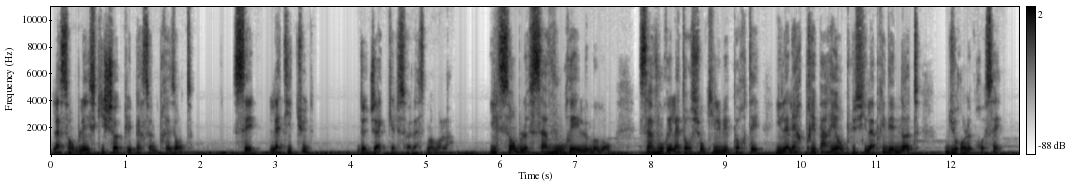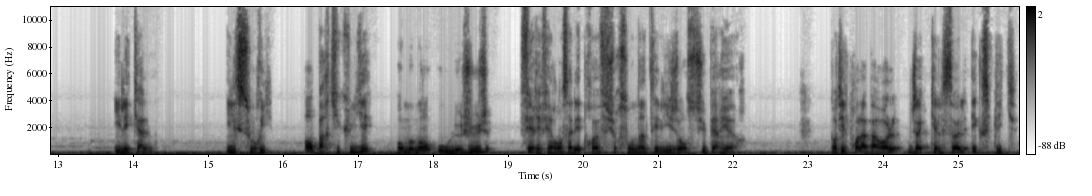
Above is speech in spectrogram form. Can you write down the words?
l'Assemblée, ce qui choque les personnes présentes, c'est l'attitude de Jack Kelsall à ce moment-là. Il semble savourer le moment, savourer l'attention qui lui est portée. Il a l'air préparé en plus, il a pris des notes durant le procès. Il est calme. Il sourit, en particulier au moment où le juge fait référence à l'épreuve sur son intelligence supérieure. Quand il prend la parole, Jack Kelsall explique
